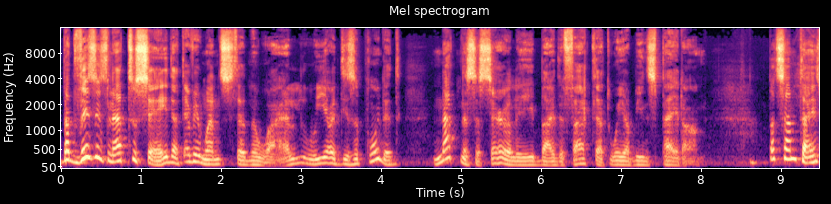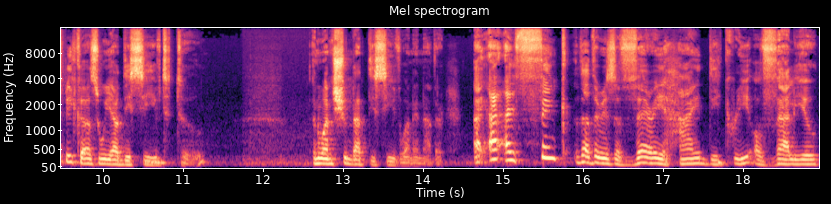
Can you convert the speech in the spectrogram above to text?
but this is not to say that every once in a while we are disappointed, not necessarily by the fact that we are being spied on, but sometimes because we are deceived too and one should not deceive one another. I, I, I, think that there is a very high degree of value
